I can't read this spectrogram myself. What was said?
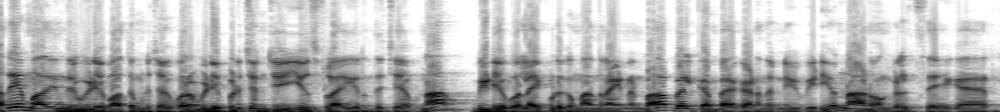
அதே மாதிரி இந்த வீடியோ பார்த்து முடிச்சதுக்கு அப்புறம் வீடியோ பிடிச்சிருந்துச்சு யூஸ்ஃபுல்லாக இருந்துச்சு அப்படின்னா வீடியோக்கு லைக் கொடுக்க மாதிரி நண்பா. வெல்கம் பேக் ஆன நியூ வீடியோ நான் உங்கள் சேகர்.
